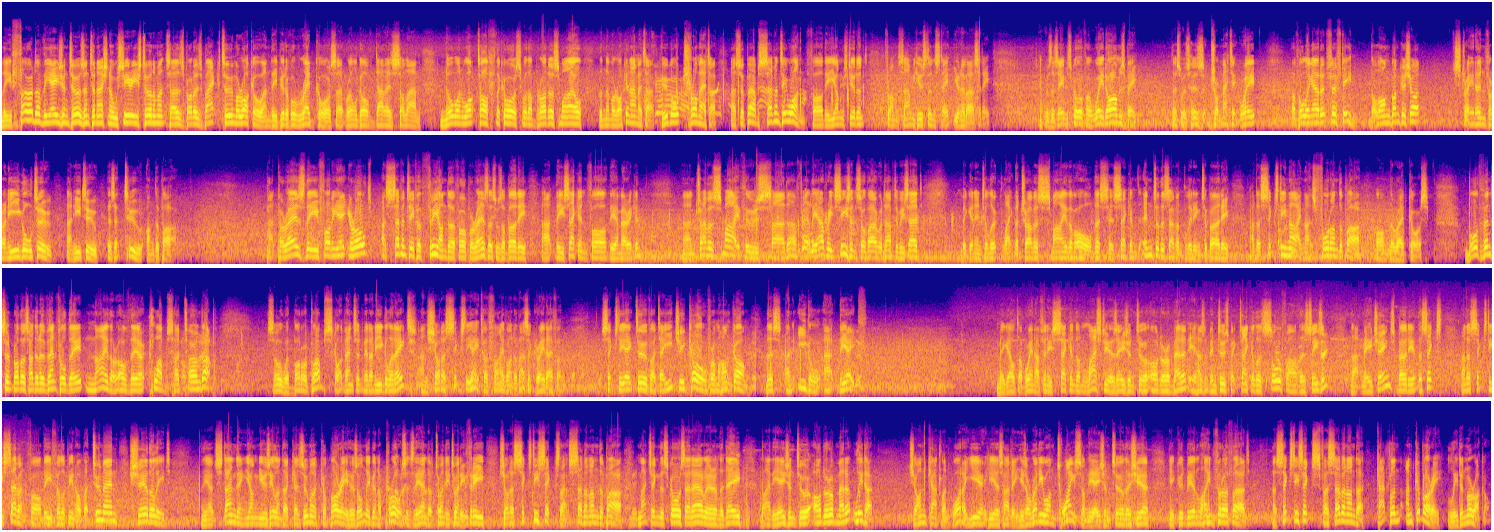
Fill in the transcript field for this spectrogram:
The third of the Asian Tours International Series tournaments has brought us back to Morocco and the beautiful red course at Royal Golf Dar es Salaam. No one walked off the course with a broader smile than the Moroccan amateur, Hugo Trometter. A superb 71 for the young student from Sam Houston State University. It was the same score for Wade Ormsby. This was his dramatic way of holding out at 15. The long bunker shot straight in for an eagle too, and he too is at two under par. Pat Perez, the 48-year-old, a 70 for three under for Perez. This was a birdie at the second for the American. And Travis Smyth, who's had a fairly average season so far, it would have to be said, beginning to look like the Travis Smyth of old. This his second into the seventh, leading to birdie, and a 69. That's four under par on the red course. Both Vincent brothers had an eventful day. Neither of their clubs had oh, turned up. So with borrowed clubs, Scott Vincent made an eagle at eight and shot a 68 for five under. That's a great effort. 68 too for Taichi Kho from Hong Kong. This an eagle at the eighth. Miguel Tabuena finished second on last year's Asian Tour Order of Merit. He hasn't been too spectacular so far this season. That may change. Birdie at the sixth and a 67 for the Filipino. But two men share the lead. The outstanding young New Zealander Kazuma Kobori, who's only been a pro since the end of 2023, shot a 66. That's seven under par, matching the score set earlier in the day by the Asian Tour Order of Merit leader. John Catlin, what a year he is having. He's already won twice on the Asian Tour this year. He could be in line for a third. A 66 for seven under. Catlin and Kobori lead in Morocco.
